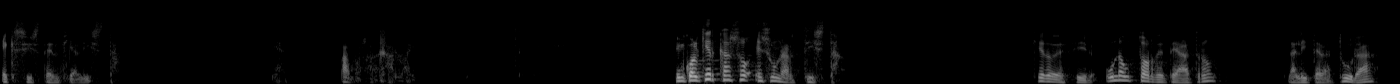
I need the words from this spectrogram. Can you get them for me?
existencialista. Bien, vamos a dejarlo ahí. En cualquier caso, es un artista. Quiero decir, un autor de teatro, la literatura,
